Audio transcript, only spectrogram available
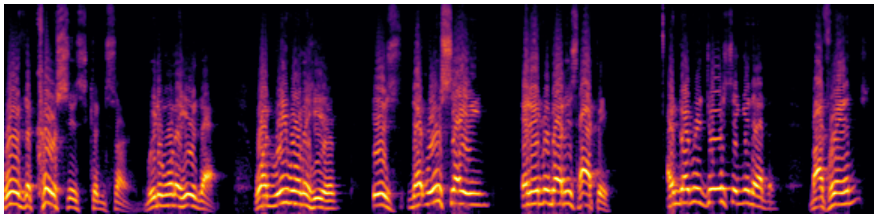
where the curse is concerned. We don't want to hear that. What we want to hear is that we're saved and everybody's happy and they're rejoicing in heaven. My friends,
